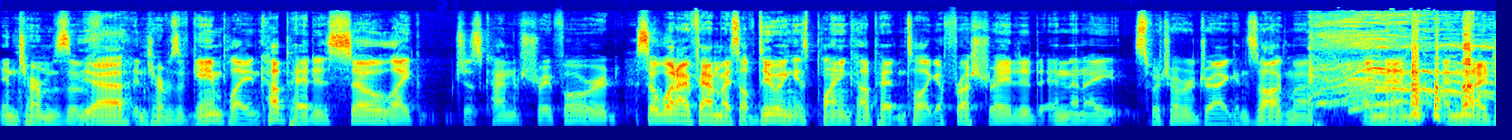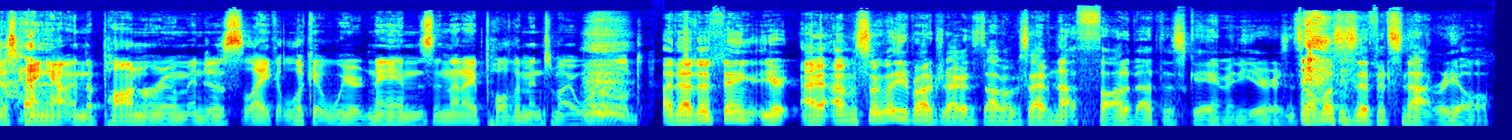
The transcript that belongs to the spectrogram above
in terms of Yeah. in terms of gameplay and Cuphead is so like just kind of straightforward. So what I found myself doing is playing Cuphead until I get frustrated and then I switch over to Dragon's Dogma and then and then I just hang out in the pawn room and just like look at weird names and then I pull them into my world. Another thing, you're, I, I'm so glad you brought Dragon's Dogma because I have not thought about this game in years. It's almost as if it's not real.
